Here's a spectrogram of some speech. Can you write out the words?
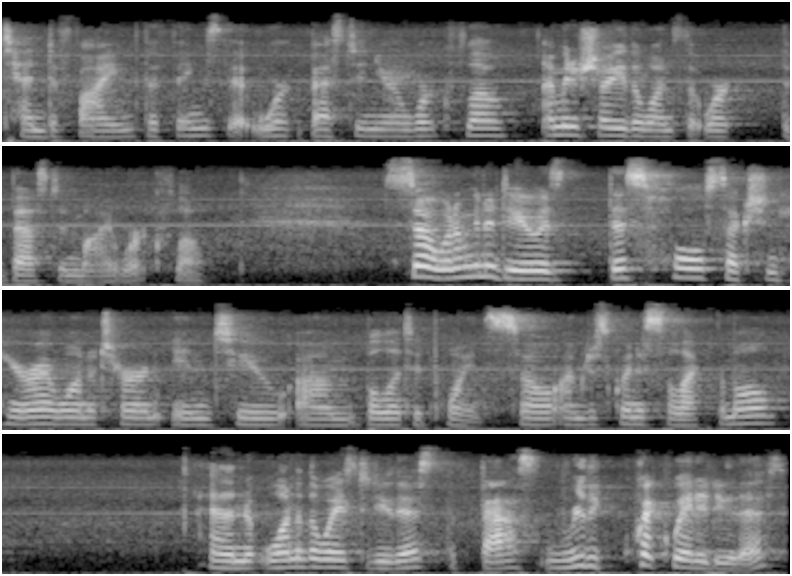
tend to find the things that work best in your workflow. I'm going to show you the ones that work the best in my workflow. So what I'm going to do is this whole section here I want to turn into um, bulleted points. So I'm just going to select them all. And one of the ways to do this, the fast, really quick way to do this,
